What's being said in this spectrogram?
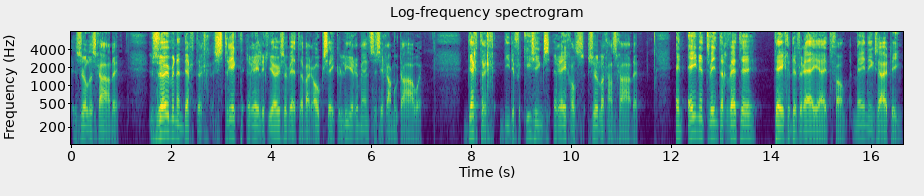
zullen schaden. 37 strikt religieuze wetten waar ook seculiere mensen zich aan moeten houden. 30 die de verkiezingsregels zullen gaan schaden. En 21 wetten tegen de vrijheid van meningsuiting.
